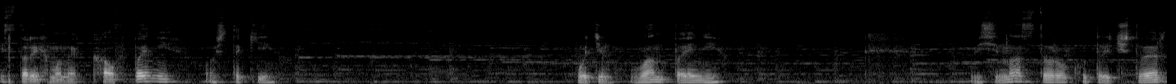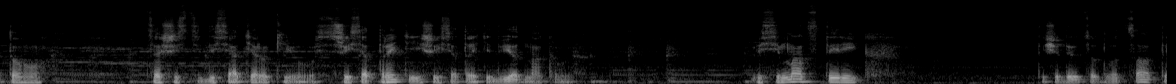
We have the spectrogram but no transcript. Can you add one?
із старих монет Half Penny ось такі. Потім One Penny. 18 року, 34-го. Це 60-ті роки, ось 63 і 63 дві однакових. 18 рік. 1920.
